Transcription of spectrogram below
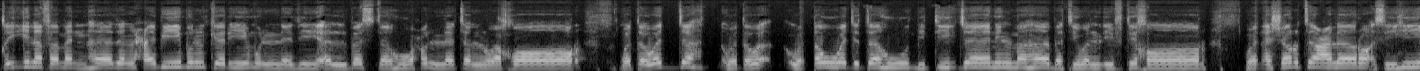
قيل فمن هذا الحبيب الكريم الذي ألبسته حلة الوقار وتوجهت وتو وتوجته بتيجان المهابة والإفتخار ونشرت على رأسه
